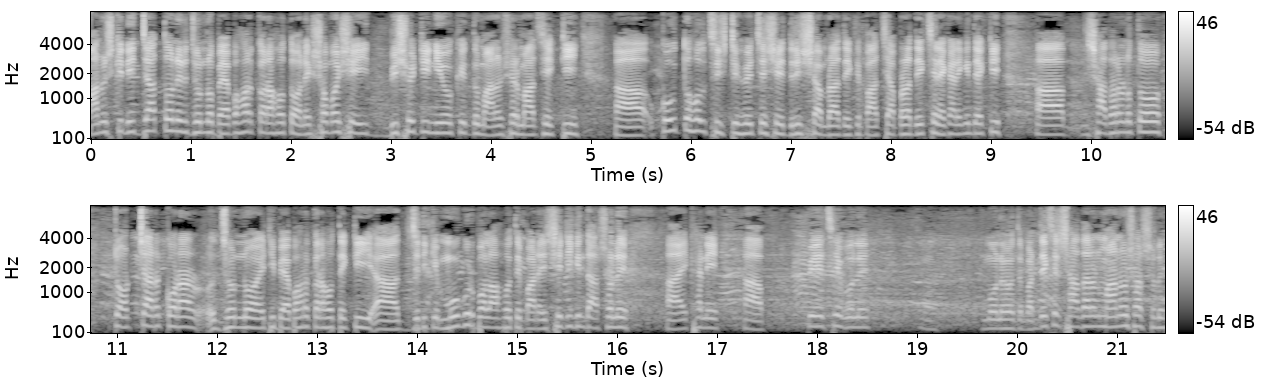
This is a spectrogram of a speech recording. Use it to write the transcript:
মানুষকে নির্যাতনের জন্য ব্যবহার করা হতো। অনেক সময় সেই বিষয়টি নিয়েও কিন্তু মানুষের মাঝে একটি কৌতূহল সৃষ্টি হয়েছে। সেই দৃশ্য আমরা দেখতে পাচ্ছি। আপনারা দেখছেন এখানে কিন্তু একটি সাধারণত টর্চার করার জন্য এটি ব্যবহার করা হতো। একটি যেটিকে মুগুর বলা হতে পারে। সেটি কিন্তু আসলে এখানে পেয়েছে বলে মনে হতে পারে। দেখছেন সাধারণ মানুষ আসলে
